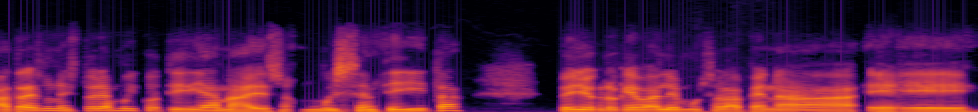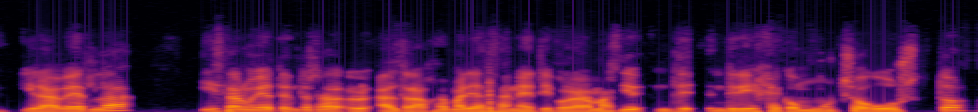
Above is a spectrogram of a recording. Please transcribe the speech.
a través de una historia muy cotidiana, es muy sencillita, pero yo creo que vale mucho la pena eh, ir a verla y estar muy atentos al, al trabajo de María Zanetti, porque además di- di- dirige con mucho gusto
